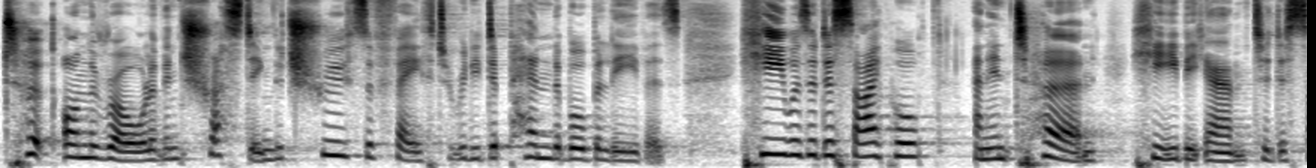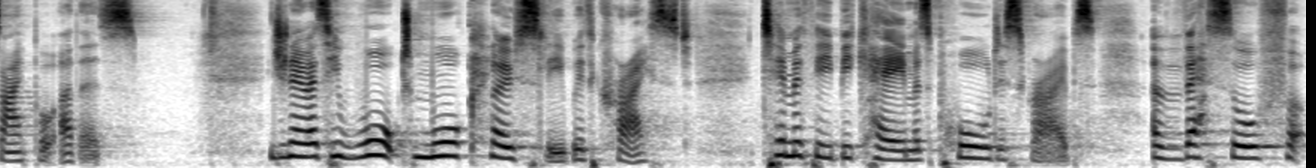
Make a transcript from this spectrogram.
took on the role of entrusting the truths of faith to really dependable believers. He was a disciple, and in turn, he began to disciple others. And you know, as he walked more closely with Christ, Timothy became, as Paul describes, a vessel for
